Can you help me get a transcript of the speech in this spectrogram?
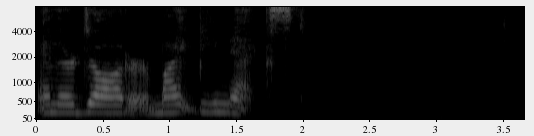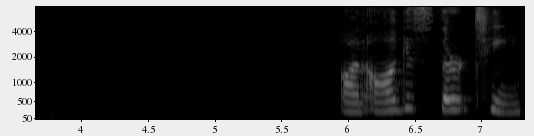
and their daughter might be next. On August 13,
